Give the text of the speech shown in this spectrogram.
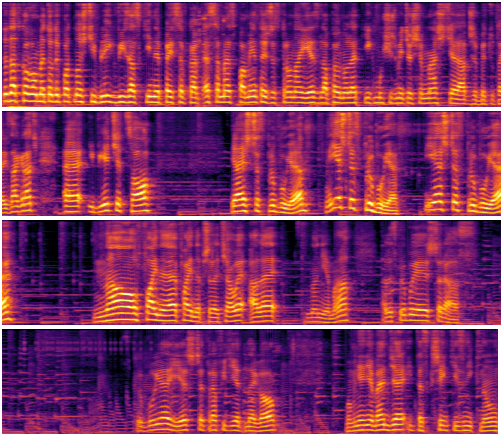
Dodatkowo metody płatności Blik, Visa, skiny, PaySafeCard, SMS. Pamiętaj, że strona jest dla pełnoletnich, musisz mieć 18 lat, żeby tutaj zagrać. E, I wiecie co? Ja jeszcze spróbuję. Jeszcze spróbuję. Jeszcze spróbuję. No, fajne, fajne przeleciały, ale no nie ma. Ale spróbuję jeszcze raz. Spróbuję jeszcze trafić jednego. Bo mnie nie będzie i te skrzynki znikną.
